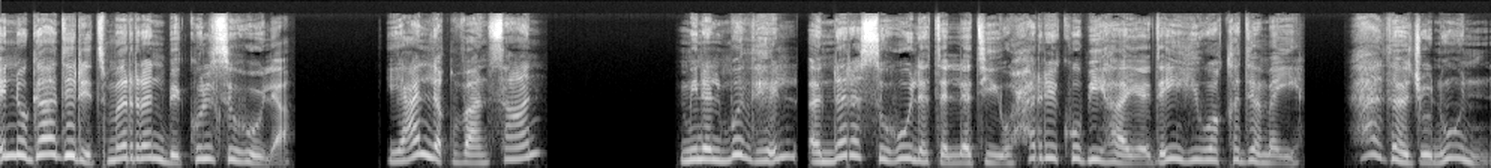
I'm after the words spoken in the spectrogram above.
إنه قادر يتمرن بكل سهولة. يعلق فانسان من المذهل أن نرى السهولة التي يحرك بها يديه وقدميه. هذا جنون.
